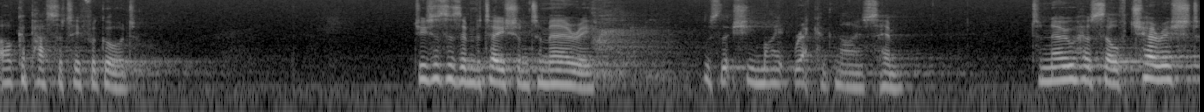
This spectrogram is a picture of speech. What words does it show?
our capacity for good. Jesus' invitation to Mary was that she might recognize him, to know herself cherished,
